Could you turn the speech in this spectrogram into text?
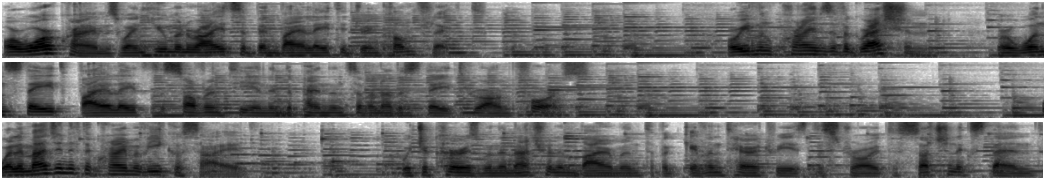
Or war crimes when human rights have been violated during conflict. Or even crimes of aggression where one state violates the sovereignty and independence of another state through armed force. Well, imagine if the crime of ecocide, which occurs when the natural environment of a given territory is destroyed to such an extent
